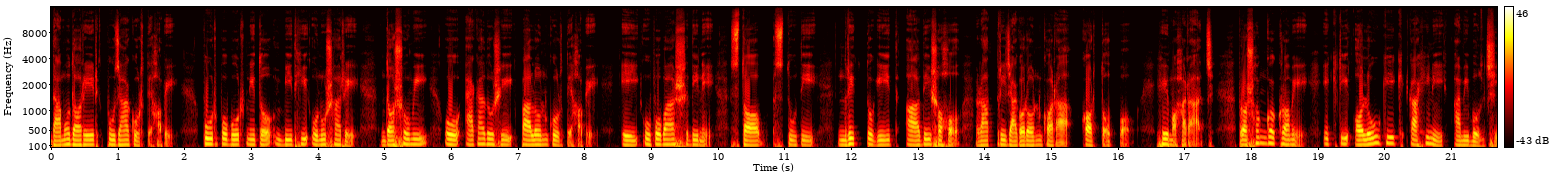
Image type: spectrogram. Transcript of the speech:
দামোদরের পূজা করতে হবে। পূর্ববর্ণিত বিধি অনুসারে দশমী ও একাদশী পালন করতে হবে। এই উপবাস দিনে স্তব, স্তুতি, নৃত্যগীত আদি সহ রাত্রি জাগরণ করা কর্তব্য। হে মহারাজ, প্রসঙ্গক্রমে একটি অলৌকিক কাহিনী আমি বলছি।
